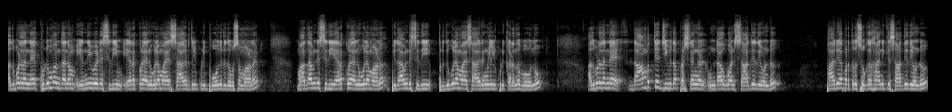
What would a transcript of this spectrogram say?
അതുപോലെ തന്നെ കുടുംബം ധനം എന്നിവയുടെ സ്ഥിതിയും ഏറെക്കുറെ അനുകൂലമായ സാഹചര്യത്തിൽ കൂടി പോകുന്നൊരു ദിവസമാണ്. മാതാവിന്റെ സ്ഥിതി ഏറെക്കുറെ അനുകൂലമാണ്. പിതാവിന്റെ സ്ഥിതി പ്രതികൂലമായ സാഹചര്യങ്ങളിൽ കൂടി കടന്നു പോകുന്നു. അതുപോലെ തന്നെ ദാമ്പത്യ ജീവിത പ്രശ്നങ്ങൾ ഉണ്ടാകുവാൻ സാധ്യതയുണ്ട്. ഭാര്യാഭർത്തൃ സുഖഹാനിക്ക് സാധ്യതയുണ്ട്.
